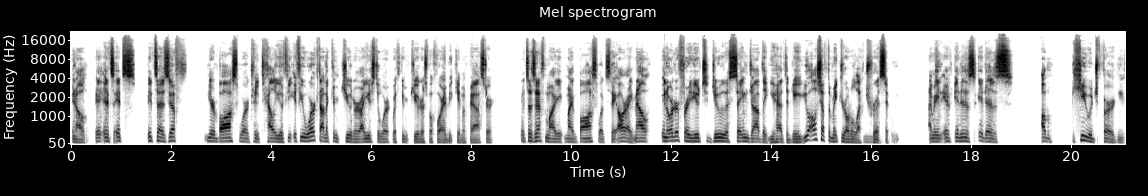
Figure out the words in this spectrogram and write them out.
You know, it, it's it's it's as if your boss were to tell you if you if you worked on a computer. I used to work with computers before I became a pastor. It's as if my my boss would say, "All right, now in order for you to do the same job that you had to do, you also have to make your own mm-hmm. electricity. I mean, it, it is it is a huge burden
